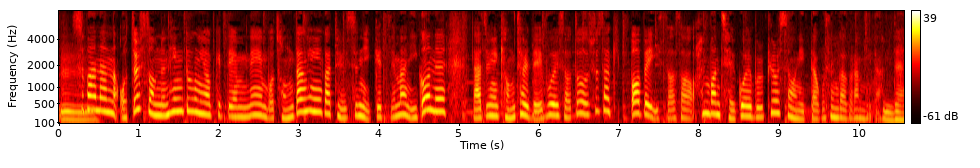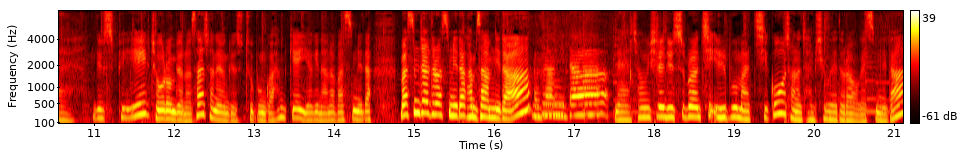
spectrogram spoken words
음. 수반한 어쩔 수 없는 행동이었기 때문에 뭐 정당 행위가 될 수는 있겠지만 이거는 나중에 경찰 내부에서도 수사 기법에 있어서 한번 재고해 볼 필요성은 있다고 생각을 합니다. 네. 뉴스픽 조으론 변호사 전혜영 교수 두 분과 함께 이야기 나눠봤습니다. 말씀 잘 들었습니다. 감사합니다. 감사합니다. 네. 정실의 뉴스 브런치 1부 마치고 저는 잠시 후에 돌아오겠습니다.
